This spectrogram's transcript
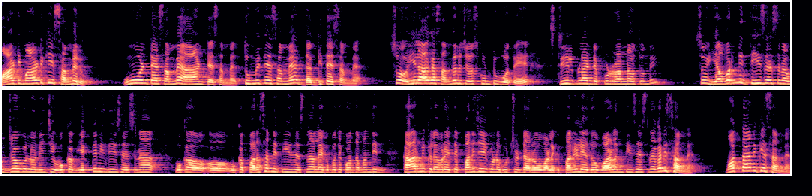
మాటి మాటికి సమ్మెలు. ఊ అంటే సమ్మె ఆ అంటే సమ్మె తుమ్మితే సమ్మె దగ్గితే సమ్మె. సో ఇలాగా సమ్మెలు చేసుకుంటూ పోతే స్టీల్ ప్లాంట్ ఎప్పుడు రన్ అవుతుంది? సో ఎవరిని తీసేసిన ఉద్యోగంలో నుంచి ఒక వ్యక్తిని తీసేసిన ఒక ఒక పర్సన్ని తీసేసినా లేకపోతే కొంతమంది కార్మికులు ఎవరైతే పని చేయకుండా కూర్చుంటారో వాళ్ళకి పని లేదో వాళ్ళని తీసేసినా కానీ సమ్మె. మొత్తానికే సమ్మె.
